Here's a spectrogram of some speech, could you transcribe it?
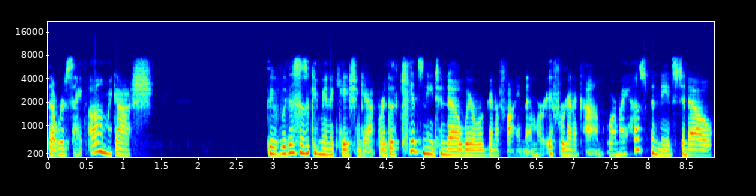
that we're saying, oh my gosh, this is a communication gap where the kids need to know where we're going to find them or if we're going to come or my husband needs to know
